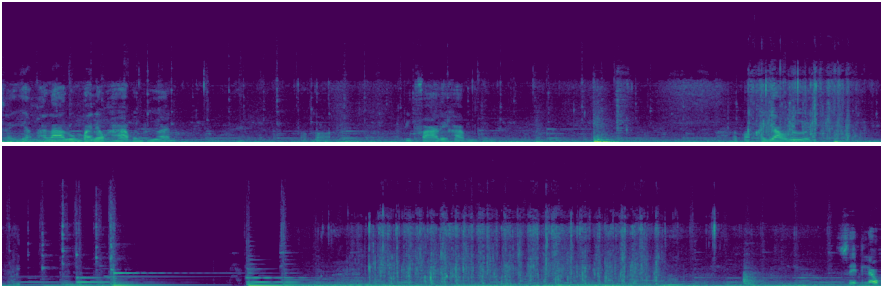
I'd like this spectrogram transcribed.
ใส่ยาพาราลงไปแล้วค่ะเพื่อนๆ แล้วก็ปิดฝาเลยค่ะเพื่อนๆ แล้วก็เขย่าเลย เสร็จแล้ว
